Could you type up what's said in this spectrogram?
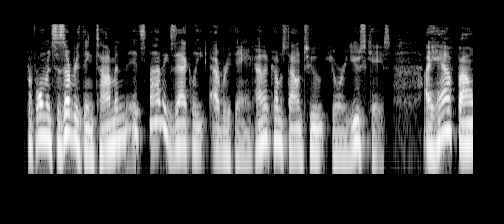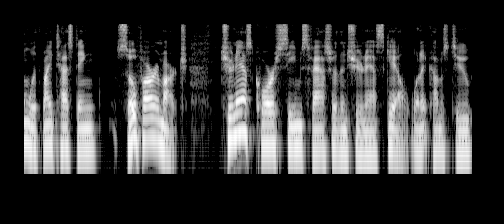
performance is everything, Tom, and it's not exactly everything. It kind of comes down to your use case. I have found with my testing so far in March, TrueNAS Core seems faster than TrueNAS Scale when it comes to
